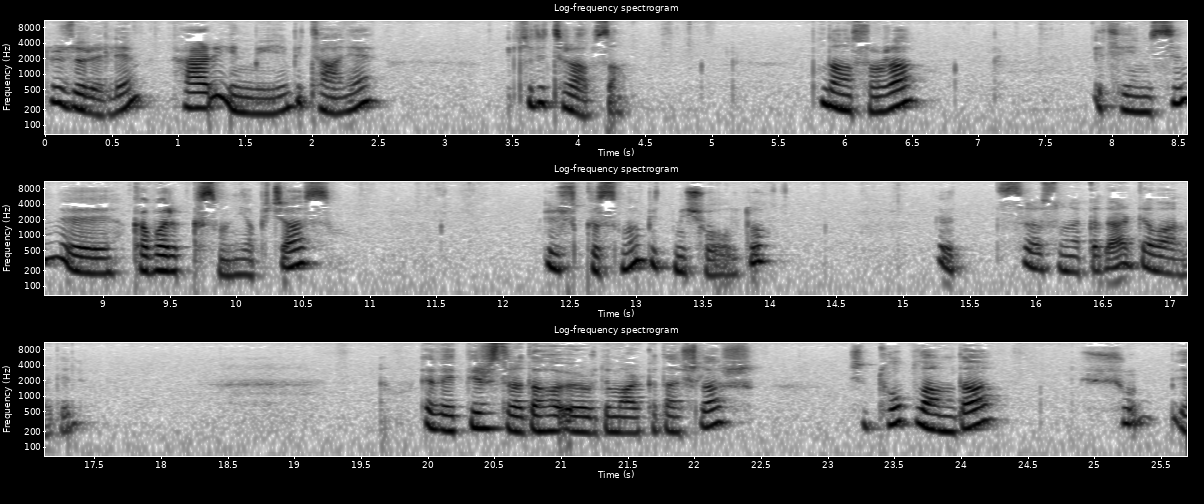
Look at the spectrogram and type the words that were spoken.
düz örelim. Her ilmeğini bir tane ikili trabzan. Bundan sonra eteğimizin e, kabarık kısmını yapacağız. Üst kısmı bitmiş oldu. Evet sıra sonuna kadar devam edelim. Evet bir sıra daha ördüm arkadaşlar. Şimdi toplamda şu e,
